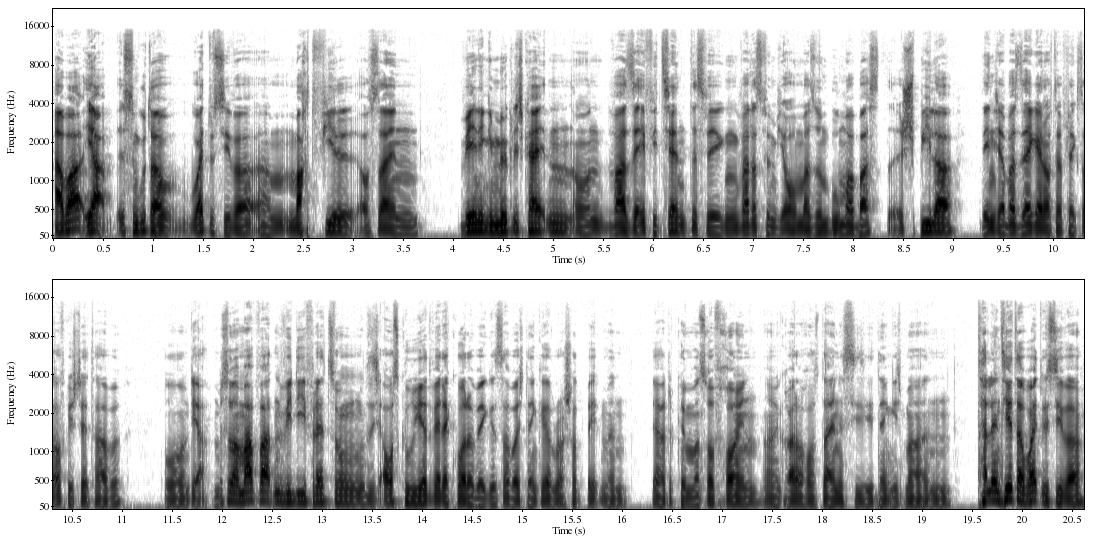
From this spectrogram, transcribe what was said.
Aber ja, ist ein guter Wide Receiver, ähm, macht viel auf seinen wenigen Möglichkeiten und war sehr effizient. Deswegen war das für mich auch immer so ein Boomer-Bust-Spieler. den ich aber sehr gerne auf der Flex aufgestellt habe. Und ja, müssen wir mal abwarten, wie die Verletzung sich auskuriert, wer der Quarterback ist. Aber ich denke, Rashad Bateman, ja, da können wir uns drauf freuen. Äh, Gerade auch aus Dynasty, denke ich mal, ein talentierter Wide Receiver.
